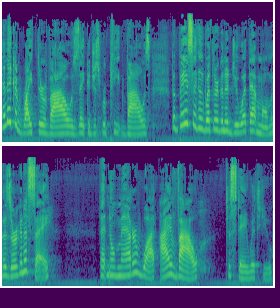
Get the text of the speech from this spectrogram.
and they could write their vows, they could just repeat vows. But basically, what they're going to do at that moment is they're going to say that no matter what, I vow to stay with you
